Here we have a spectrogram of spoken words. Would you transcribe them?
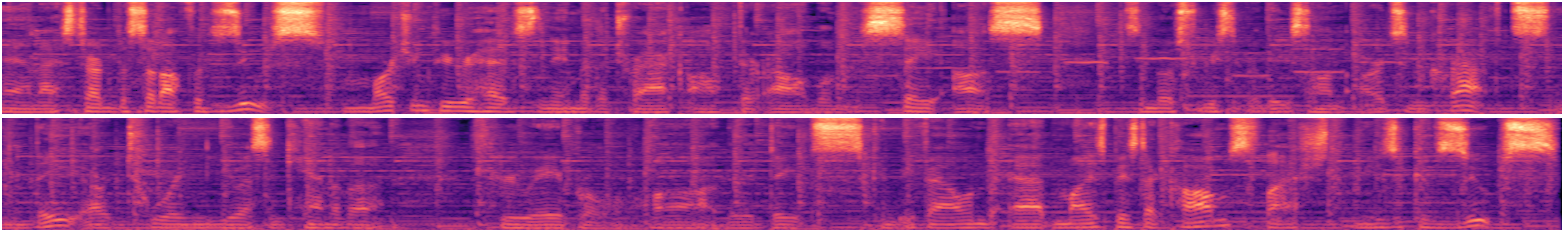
And I started the set off with Zeus. Marching Through Your Head is the name of the track off their album Say Us. It's the most recent release on Arts and Crafts, and they are touring the US and Canada through April. Uh, their dates can be found at myspace.com slash music of Zeus.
